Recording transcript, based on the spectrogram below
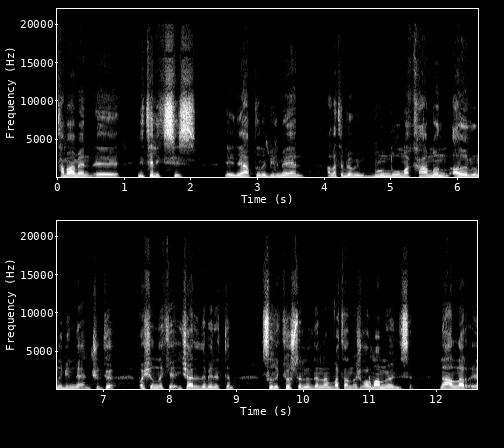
tamamen e, niteliksiz, e, ne yaptığını bilmeyen, anlatabiliyor muyum? Bulunduğu makamın ağırlığını bilmeyen. Çünkü başındaki içeride de belirttim. Sırrı Köstereli denilen vatandaş orman mühendisi. Ne anlar? E,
